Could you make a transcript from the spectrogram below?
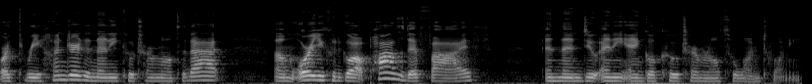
or 300 in any coterminal to that, um, or you could go out positive 5 and then do any angle coterminal to 120.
